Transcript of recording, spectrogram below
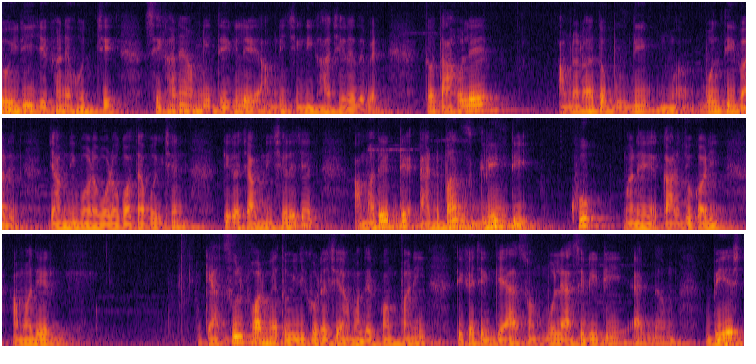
তৈরি যেখানে হচ্ছে, সেখানে আপনি দেখলে আপনি চিনি খাওয়া ছেড়ে দেবেন। তো তাহলে আপনারা হয়তো বুদ্ধি বলতেই পারেন যে আপনি বড় বড় কথা বলছেন, ঠিক আছে, আপনি ছেড়েছেন। আমাদের যে অ্যাডভান্স গ্রিন টি খুব মানে কার্যকারী, আমাদের ক্যাপসুল ফর্মে তৈরি করেছে আমাদের কোম্পানি ঠিক আছে গ্যাস অম্বল অ্যাসিডিটি একদম বেস্ট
